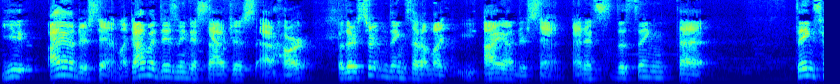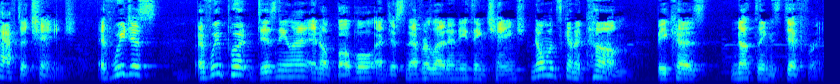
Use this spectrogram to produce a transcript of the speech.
you. I understand. Like, I'm a Disney nostalgist at heart, but there's certain things that I'm like, I understand, and it's the thing that things have to change. If we just if we put Disneyland in a bubble and just never let anything change, no one's going to come because nothing's different.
